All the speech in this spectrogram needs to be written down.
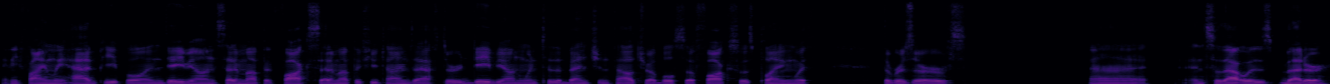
and he finally had people. And Davion set him up. At Fox set him up a few times after Davion went to the bench in foul trouble. So Fox was playing with the reserves, uh, and so that was better.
